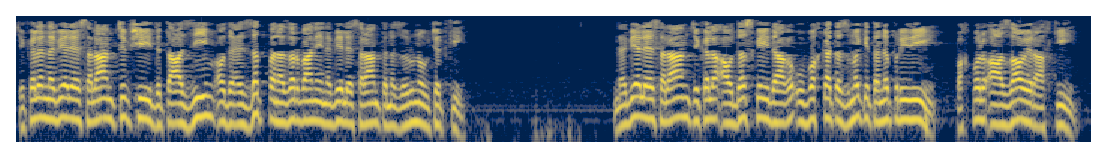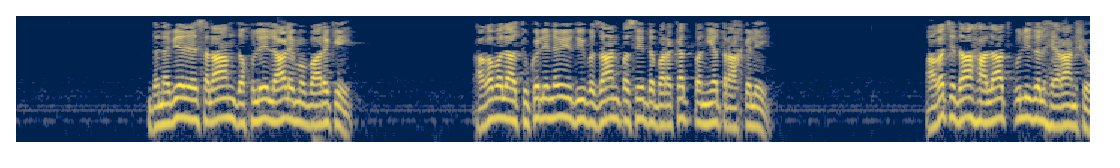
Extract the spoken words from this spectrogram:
چې کله نبی علیہ السلام چپ شي د تعظیم او د عزت په نظر باندې نبی علیہ السلام ته نظرونه اوچت کی نبی علیہ السلام چې کله او دس کوي داغه اوبخ کا تزمه کې تنپری دي په خپل اعضاء راخ کی د نبی علیہ السلام د خلی لاړې مبارکې هغه بلا توکل نه وي دوی بزان پسې د برکت په نیت راخلي هغه چې دا حالات ولیدل حیران شو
